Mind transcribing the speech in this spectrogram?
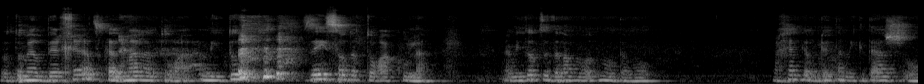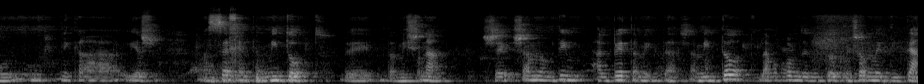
זאת אומרת, דרך ארץ קדמה לתורה. המידות זה יסוד התורה כולה. המידות זה דבר מאוד מאוד עמוק. לכן גם בית המקדש הוא, הוא נקרא, יש מסכת מידות במשנה, ששם לומדים על בית המקדש. המידות, למה קוראים לזה מידות? לשון מדידה.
